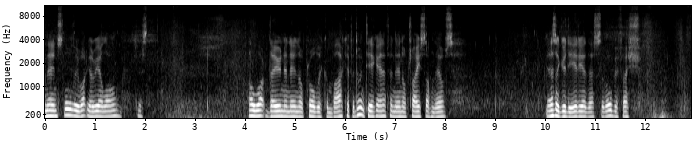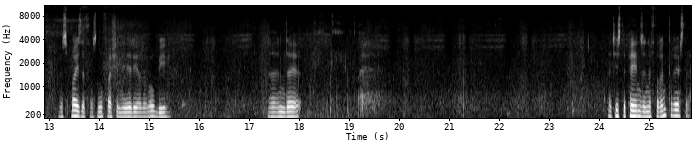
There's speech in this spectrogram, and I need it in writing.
And then slowly work your way along. Just I'll work down and then I'll probably come back. If I don't take anything then I'll try something else. It is a good area this. There will be fish. I'm surprised if there's no fish in the area. There will be. And uh, it just depends on if they're interested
